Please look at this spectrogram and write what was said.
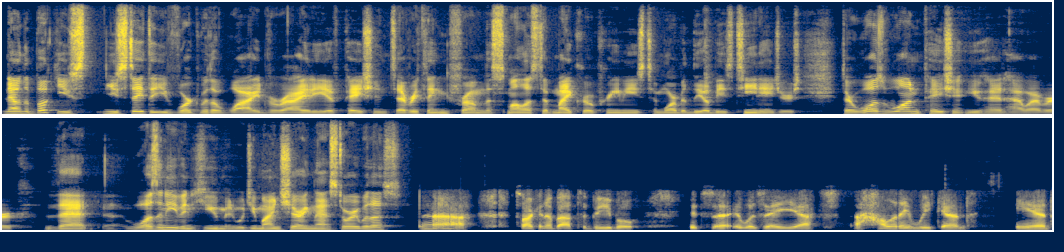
Now, in the book, you you state that you've worked with a wide variety of patients, everything from the smallest of micropreemies to morbidly obese teenagers. There was one patient you had, however, that uh, wasn't even human. Would you mind sharing that story with us? Ah, talking about Tabibu, it's uh, it was a uh, a holiday weekend, and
